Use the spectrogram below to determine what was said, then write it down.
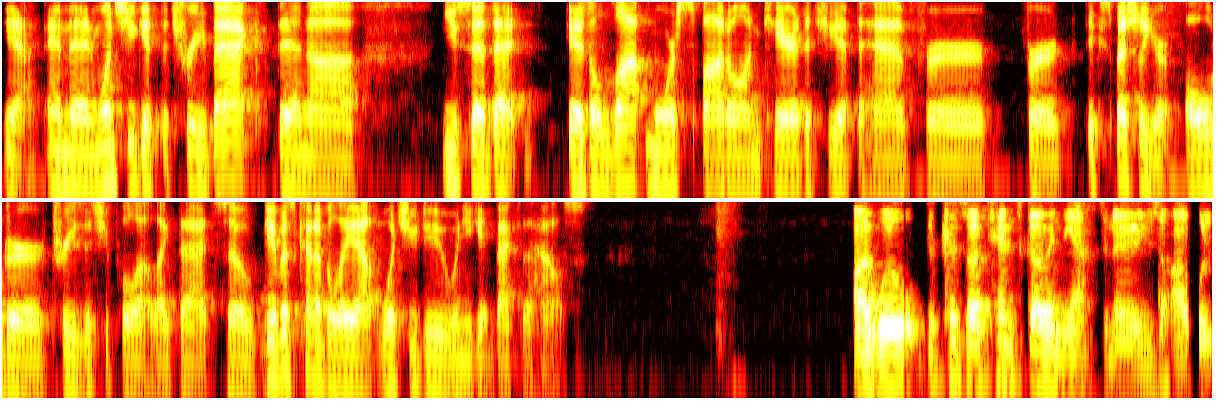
Yeah, and then once you get the tree back, then uh you said that there's a lot more spot on care that you have to have for for especially your older trees that you pull out like that. So give us kind of a layout what you do when you get back to the house. I will because I tend to go in the afternoons. I will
